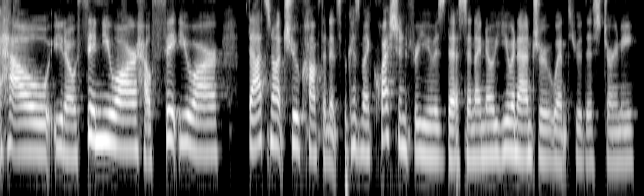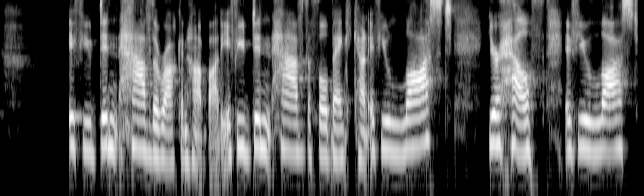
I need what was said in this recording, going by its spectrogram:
how you know thin you are how fit you are that's not true confidence. Because my question for you is this and i know you and andrew went through this journey if you didn't have the rock and hot body, if you didn't have the full bank account, if you lost your health, if you lost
